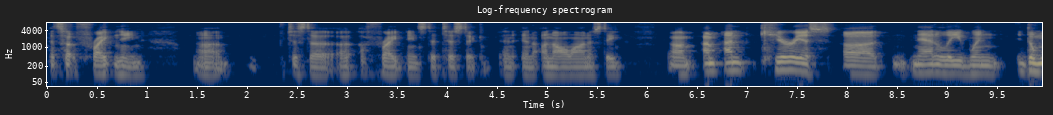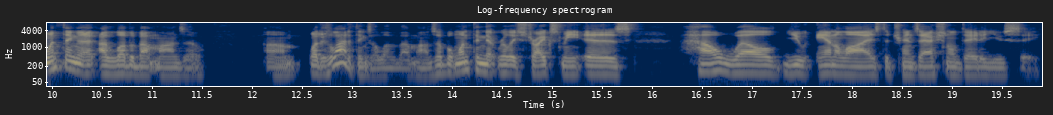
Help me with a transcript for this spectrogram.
that's a frightening, uh, just a, a, frightening statistic. In, in, in all honesty, um, I'm, I'm curious, uh, Natalie. When the one thing that I love about Monzo um, well, there's a lot of things I love about Monzo, but one thing that really strikes me is how well you analyze the transactional data you see,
